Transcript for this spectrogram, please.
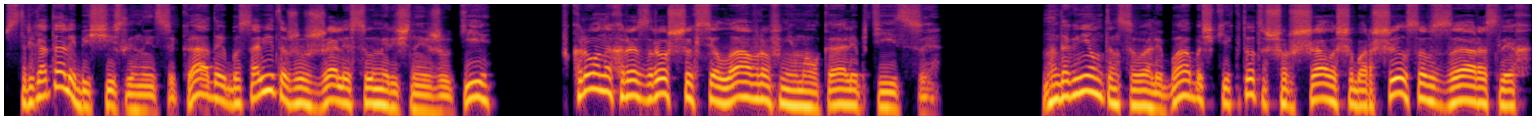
Стрекотали бесчисленные цикады, басовито жужжали сумеречные жуки, в кронах разросшихся лавров не умолкали птицы. Над огнем танцевали бабочки, кто-то шуршал и шебаршился в зарослях.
